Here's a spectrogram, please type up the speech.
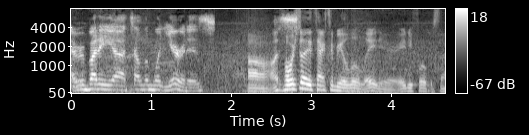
Everybody uh, tell them what year it is. Uh, unfortunately, the tank's gonna be a little late here. 84%.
